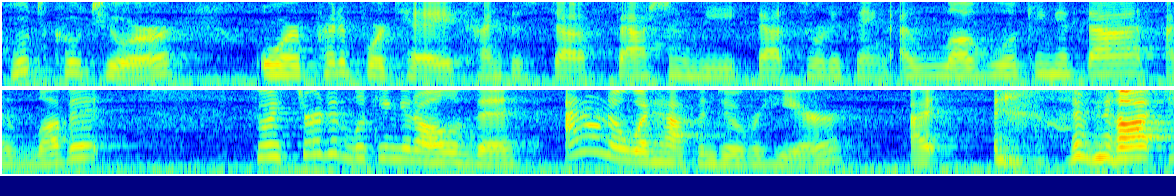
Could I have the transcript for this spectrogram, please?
haute couture or pret-a-porter kinds of stuff, fashion week, that sort of thing. I love looking at that. I love it. So I started looking at all of this. I don't know what happened over here. I I'm not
